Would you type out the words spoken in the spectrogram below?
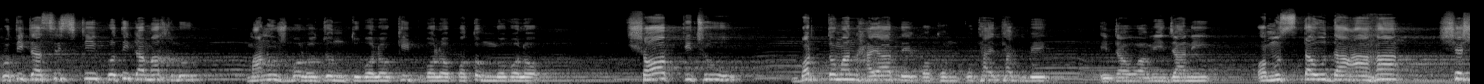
প্রতিটা সৃষ্টি, প্রতিটা মাখলুক, মানুষ বলো, জন্তু বলো, কীট বলো, পতঙ্গ বলো, সব কিছু বর্তমান হায়াতে কখন কোথায় থাকবে এটাও আমি জানি। অমুস্তাউদা আহা শেষ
